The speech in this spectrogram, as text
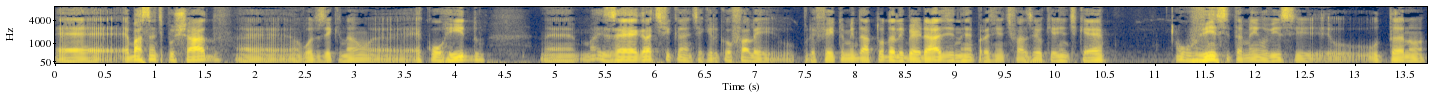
É, é, bastante puxado, é, não vou dizer que não, é, é corrido, né, mas é gratificante aquilo que eu falei. O prefeito me dá toda a liberdade né, para a gente fazer o que a gente quer o vice também, o vice, o, o Tano,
